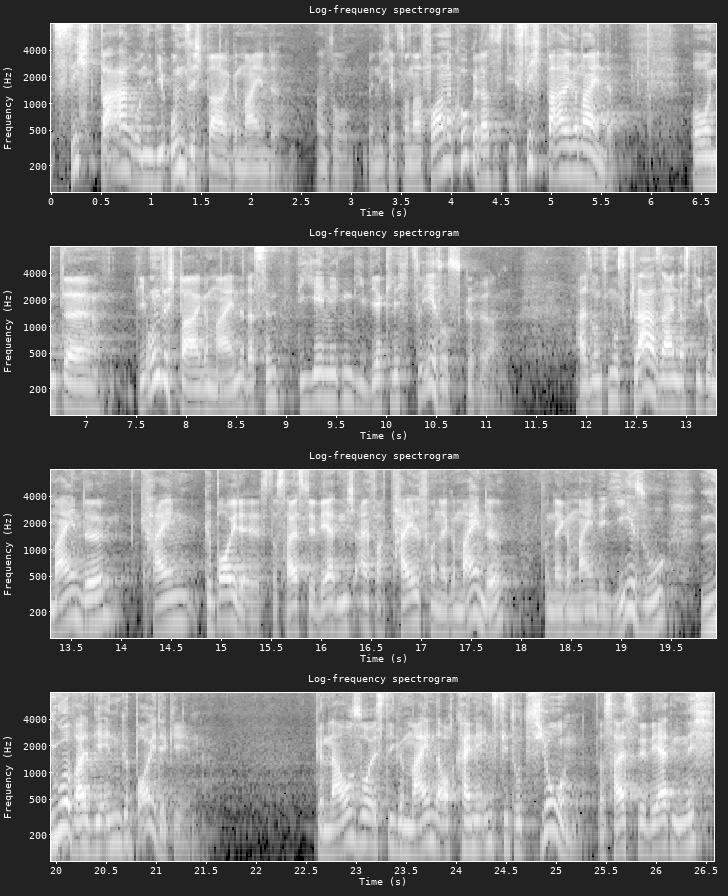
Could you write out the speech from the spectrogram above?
sichtbare und in die unsichtbare Gemeinde. Also wenn ich jetzt so nach vorne gucke, das ist die sichtbare Gemeinde. Und äh, die unsichtbare Gemeinde, das sind diejenigen, die wirklich zu Jesus gehören. Also uns muss klar sein, dass die Gemeinde kein Gebäude ist. Das heißt, wir werden nicht einfach Teil von der Gemeinde, von der Gemeinde Jesu, nur weil wir in ein Gebäude gehen. Genauso ist die Gemeinde auch keine Institution. Das heißt, wir werden nicht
